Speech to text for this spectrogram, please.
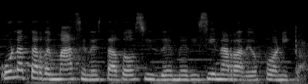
una tarde más en esta dosis de medicina radiofónica.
